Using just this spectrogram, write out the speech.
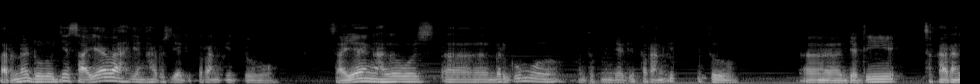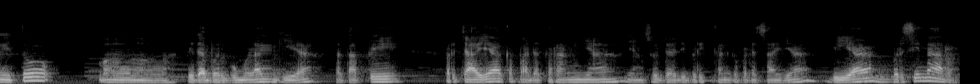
karena dulunya sayalah yang harus jadi terang itu. Saya yang harus uh, bergumul untuk menjadi terang itu. Uh, jadi sekarang itu uh, tidak bergumul lagi ya, tetapi percaya kepada terangnya yang sudah diberikan kepada saya, dia bersinar.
